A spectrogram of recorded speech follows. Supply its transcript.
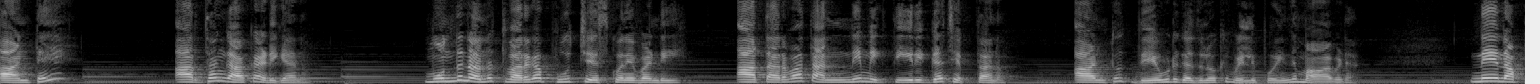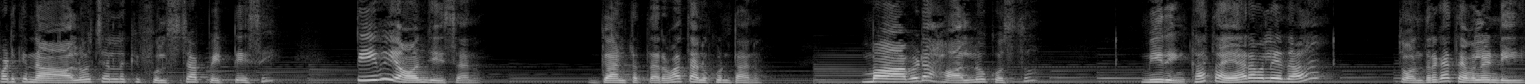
అంటే అర్థం కాక అడిగాను. ముందు నన్ను త్వరగా పూజ చేసుకొనివ్వండి. ఆ తర్వాత అన్నీ మీకు తీరిగ్గా చెప్తాను అంటూ దేవుడి గదిలోకి వెళ్ళిపోయింది మా ఆవిడ నేను అప్పటికి నా ఆలోచనలకి ఫుల్ స్టాప్ పెట్టేసి టీవీ ఆన్ చేశాను. గంట తర్వాత అనుకుంటాను. మా ఆవిడ హాల్లోకి వస్తూ మీరింకా తయారవ్వలేదా? తొందరగా తెవలండి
